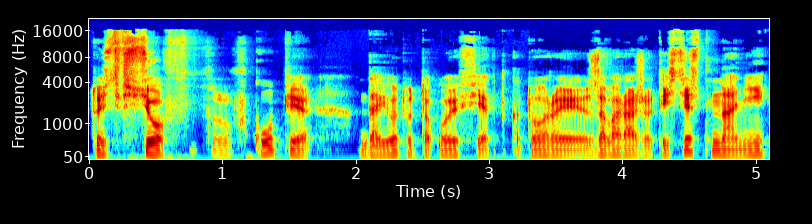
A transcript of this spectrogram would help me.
То есть все в, в купе дает вот такой эффект, который завораживает. Естественно, они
